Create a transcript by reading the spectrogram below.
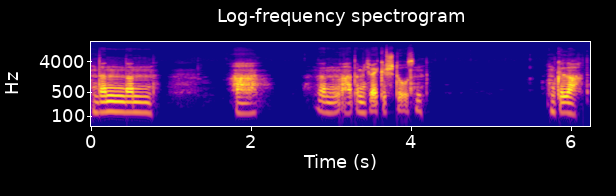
Und dann, dann, ah, dann hat er mich weggestoßen und gelacht.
